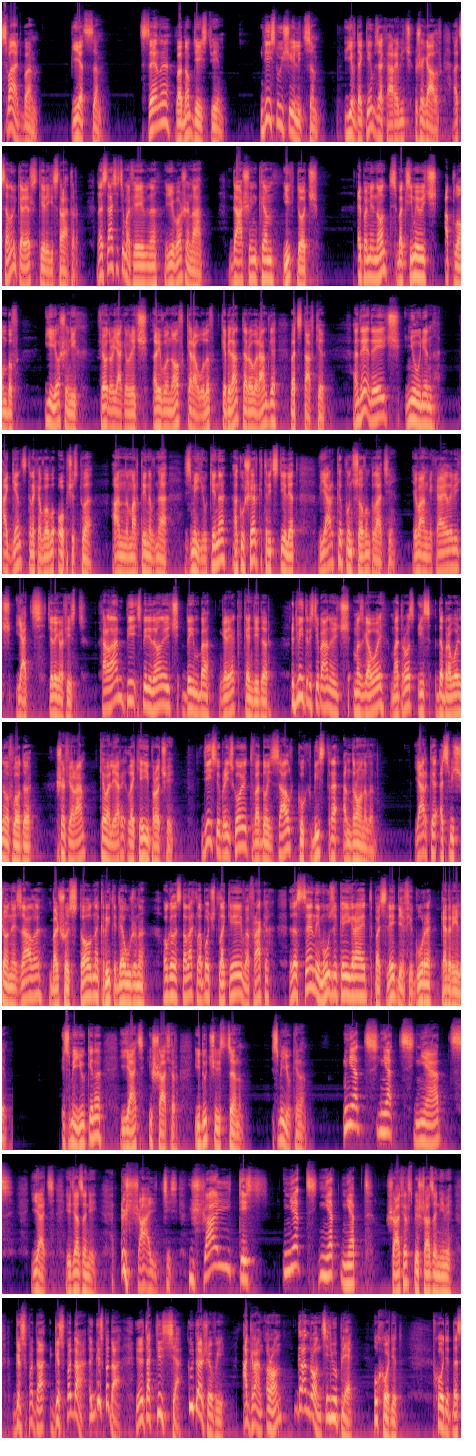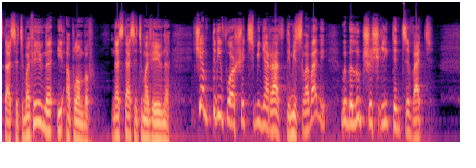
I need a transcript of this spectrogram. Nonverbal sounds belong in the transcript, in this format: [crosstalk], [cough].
Свадьба. Пьеса. Сцена в одном действии. Действующие лица. Евдоким Захарович Жигалов, отставной коллежский регистратор. Настасья Тимофеевна, его жена. Дашенька, их дочь. Эпоминонт Максимович Опломбов, ее жених. Федор Яковлевич Ревунов, Караулов, капитан второго ранга в отставке. Андрей Андреевич Нюнин, агент страхового общества. Анна Мартыновна Змеюкина, акушерка 30 лет, в ярко-пунцовом платье. Иван Михайлович Ять, телеграфист. Харлампий Спиридонович Дымба, грек-кандидат. Дмитрий Степанович Мозговой, матрос из добровольного флота. Шофера, кавалеры, лакеи и прочие. Действие происходит в одной из зал кухмистра Андронова. Ярко освещенная зала, большой стол, накрытый для ужина. Около стола хлопочут лакеи во фраках. За сценой музыка играет последняя фигура кадрили. Змеюкина, Ять и Шафер идут через сцену. Змеюкина. «Нет, нет, нет!» Ять, идя за ней. «Жальтесь, жальтесь!» «Нет, нет, нет!» Шафер, спеша за ними. «Господа, господа, господа, э, так нельзя! Куда же вы?» «А Гран-Рон? Гран-Рон, сильвупле!» Уходит. Входят Настасья Тимофеевна и Опломбов. Настасья Тимофеевна. «Чем тревожить меня разными словами, вы бы лучше шли танцевать».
